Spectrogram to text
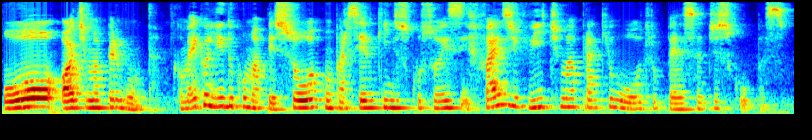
oh, ótima pergunta. Como é que eu lido com uma pessoa, com um parceiro que em discussões se faz de vítima para que o outro peça desculpas?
